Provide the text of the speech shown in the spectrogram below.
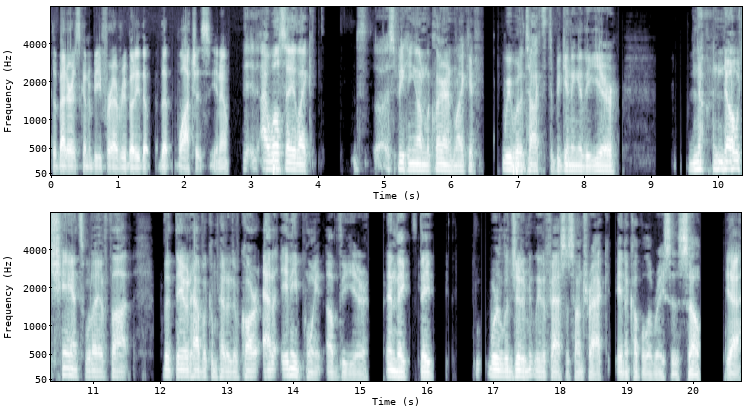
the better it's going to be for everybody that that watches you know? I will say, like, uh, speaking on McLaren, like, if we would have talked at the beginning of the year, no, no chance would I have thought that they would have a competitive car at any point of the year, and they they were legitimately the fastest on track in a couple of races. So. Yeah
